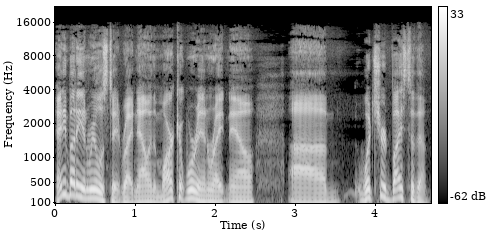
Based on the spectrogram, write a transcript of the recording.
anybody in real estate right now, in the market we're in right now, um, what's your advice to them?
